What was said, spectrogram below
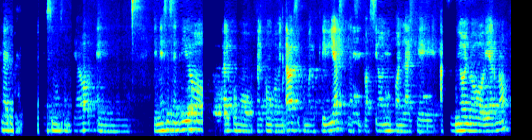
Clarísimo, Santiago. Eh, en ese sentido, tal como, tal como comentabas y como describías, la situación con la que asumió el nuevo gobierno,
